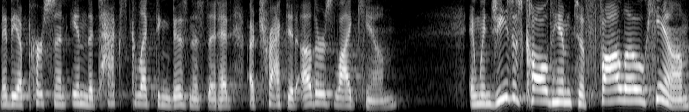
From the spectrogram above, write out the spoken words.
maybe a person in the tax collecting business that had attracted others like him. And when Jesus called him to follow him,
